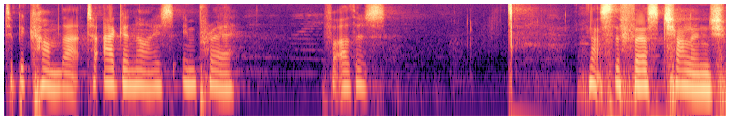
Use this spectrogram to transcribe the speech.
to become that, to agonize in prayer for others. That's the first challenge.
